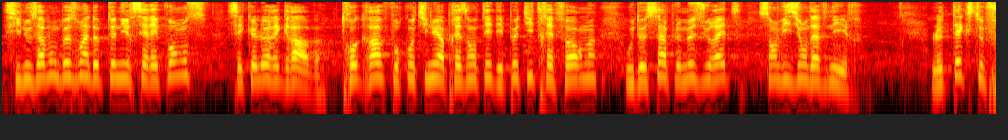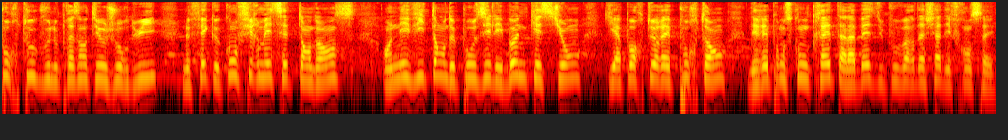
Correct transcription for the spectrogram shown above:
Si nous avons besoin d'obtenir ces réponses, c'est que l'heure est grave, trop grave pour continuer à présenter des petites réformes ou de simples mesurettes sans vision d'avenir. Le texte fourre-tout que vous nous présentez aujourd'hui ne fait que confirmer cette tendance en évitant de poser les bonnes questions qui apporteraient pourtant des réponses concrètes à la baisse du pouvoir d'achat des Français.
